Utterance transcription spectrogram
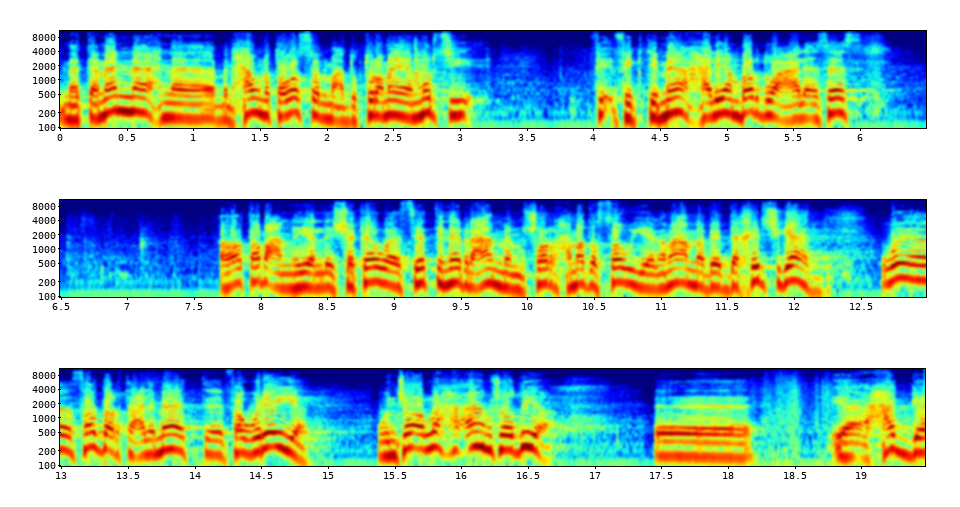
نتمنى إحنا بنحاول نتواصل مع الدكتورة مايا مرسي في, في اجتماع حاليا برضو على أساس آه طبعا هي الشكاوى سيادة النائب العام المستشار حمادة الصاوي يا جماعة ما بيدخرش جهد وصدر تعليمات فورية وإن شاء الله حقها مش هيضيع آه يا حاجة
